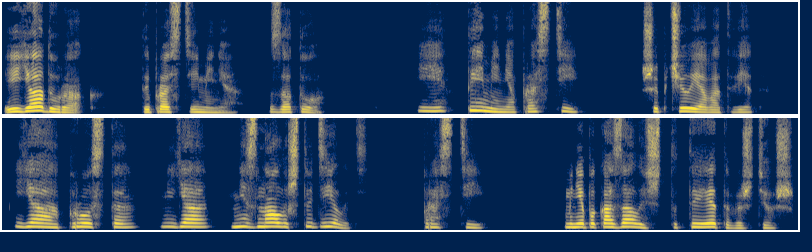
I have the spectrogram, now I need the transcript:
«И я дурак, ты прости меня за то». «И ты меня прости», — шепчу я в ответ. «Я просто... я не знала, что делать». Прости. Мне показалось, что ты этого ждешь.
